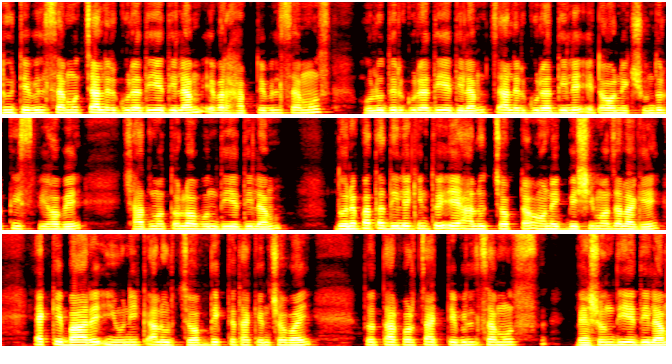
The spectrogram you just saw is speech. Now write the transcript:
দুই টেবিল চামচ চালের গুঁড়া দিয়ে দিলাম, এবার হাফ টেবিল চামচ হলুদের গুঁড়া দিয়ে দিলাম, চালের গুঁড়া দিলে এটা অনেক সুন্দর ক্রিস্পি হবে, স্বাদ মতো লবণ দিয়ে দিলাম, ধনে পাতা দিলে কিন্তু এই আলুর চপটা অনেক বেশি মজা লাগে, একেবারে ইউনিক আলুর চপ, দেখতে থাকেন সবাই তো তারপর চার টেবিল চামচ বেসন দিয়ে দিলাম।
